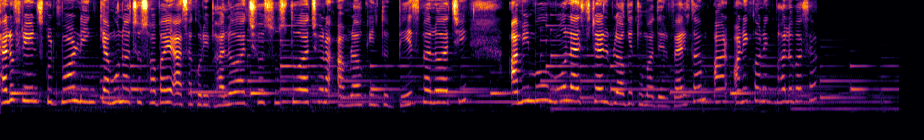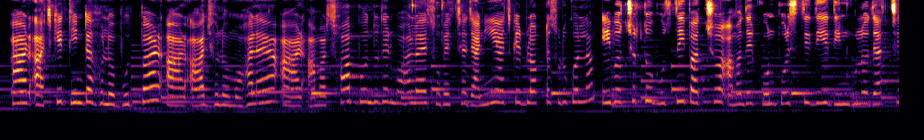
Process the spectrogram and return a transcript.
হ্যালো ফ্রেন্ডস গুড মর্নিং কেমন আছো সবাই? আশা করি ভালো আছো, সুস্থ আছো, আর আমরাও কিন্তু বেশ ভালো আছি। আমি মো মো লাইফস্টাইল ব্লগে তোমাদের ওয়েলকাম আর অনেক অনেক ভালোবাসা। আর আজকের দিনটা হলো বুধবার, আর আজ হলো মহালয়া, আর আমার সব বন্ধুদের মহালয়া শুভেচ্ছা জানিয়ে আজকের ব্লগটা শুরু করলাম। এই বছর তো বুঝতেই পারছ আমাদের কোন পরিস্থিতি দিয়ে দিনগুলো যাচ্ছে,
